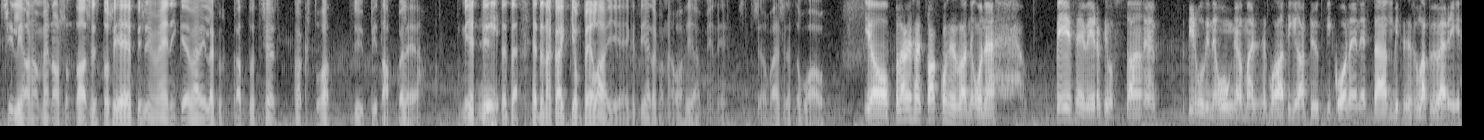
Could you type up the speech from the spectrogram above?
siljoona menossa, mutta on siis tosi eeppisiä meininkejä välillä, kun katsoo, että siellä 2000 tyyppiä tappelee ja miettii Niin. niin. sitten, että, että nämä kaikki on pelaajia eikä tietokoneohjaamia, niin sit se on vähän sillä, että wow. Joo, Planet 2 on äh, PC-versiossa äh, pirullinen ongelma, että se vaatii ihan tykkikoneen, että miten se sulla pyörii.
